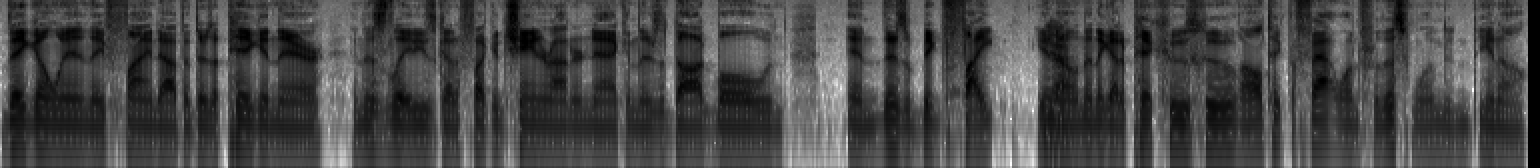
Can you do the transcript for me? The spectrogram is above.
they go in, they find out that there's a pig in there, and this lady's got a fucking chain around her neck, and there's a dog bowl, and and there's a big fight, you Yeah. know, and then they got to pick who's who. I'll take the fat one for this one, and you know,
